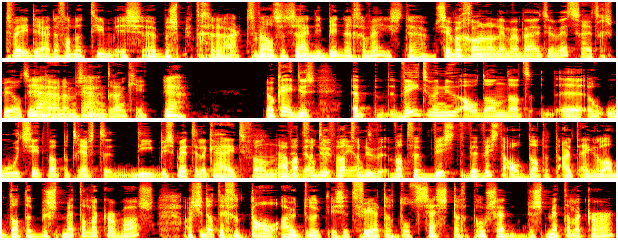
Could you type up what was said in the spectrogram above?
twee derde van het team is eh, besmet geraakt. Terwijl ze zijn niet binnen geweest. Ze hebben gewoon alleen maar buiten een wedstrijd gespeeld. En Ja, daarna misschien ja. een drankje. ja, Oké, dus eh, weten we nu al dan dat eh, hoe het zit wat betreft eh, die besmettelijkheid van Nou, de wat, we nu, wat, we nu, wat we wisten, we wisten al dat het uit Engeland dat het besmettelijker was. Als je dat in getal uitdrukt, is het 40 tot 60 procent besmettelijker.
